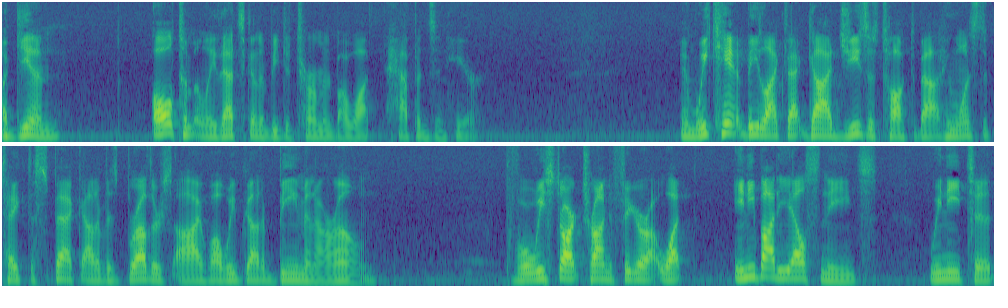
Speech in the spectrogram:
Again, ultimately, that's going to be determined by what happens in here. And we can't be like that guy Jesus talked about who wants to take the speck out of his brother's eye while we've got a beam in our own. Before we start trying to figure out what anybody else needs, we need to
